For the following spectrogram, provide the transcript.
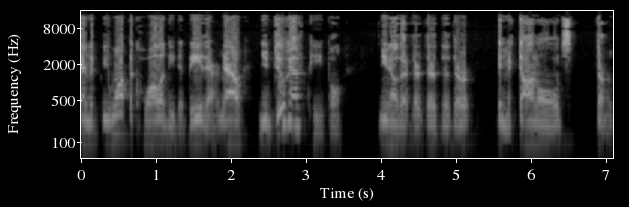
and the, you want the quality to be there. Now, you do have people You know, they're they're they're they're in McDonald's, they're in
